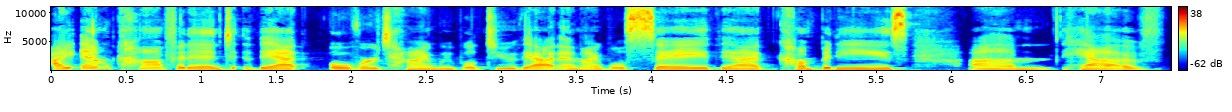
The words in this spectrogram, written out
I am confident that over time we will do that. And I will say that companies um, have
